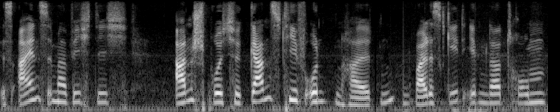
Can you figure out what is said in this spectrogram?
ist eins immer wichtig, Ansprüche ganz tief unten halten, weil es geht eben darum,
